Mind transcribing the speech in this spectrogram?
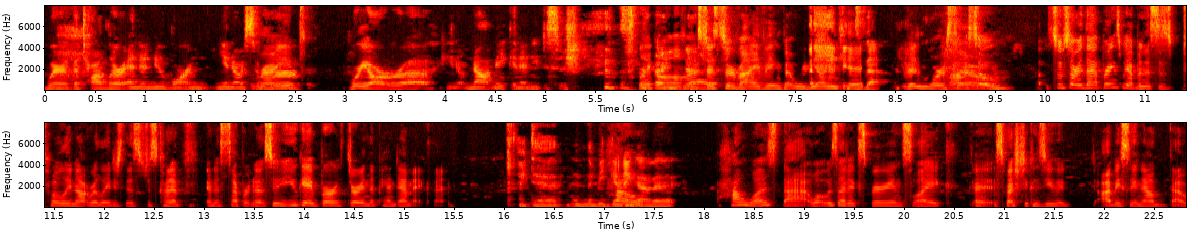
where the toddler and a newborn, you know, so right. we're we are uh, you know not making any decisions like right all of us just surviving but we're young kids exactly. even more so. Uh, so so sorry that brings me up and this is totally not related to this just kind of in a separate note so you gave birth during the pandemic then i did in the beginning How, of it how was that? What was that experience like? Especially because you had obviously now that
